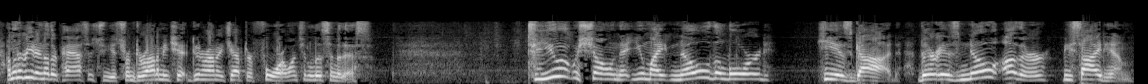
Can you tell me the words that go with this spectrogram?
I'm going to read another passage to you. It's from Deuteronomy, Deuteronomy chapter 4. I want you to listen to this. To you it was shown that you might know the Lord, He is God. There is no other beside Him.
